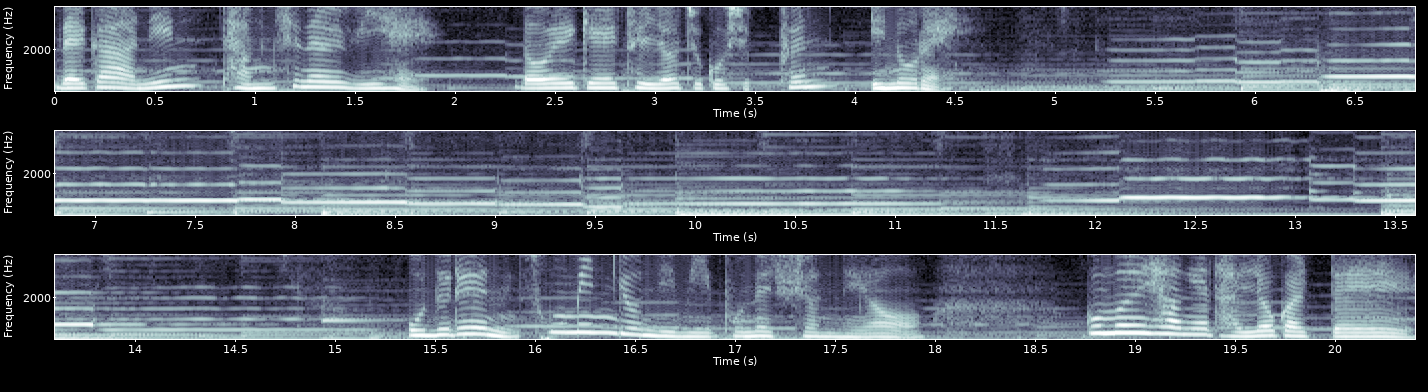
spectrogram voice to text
내가 아닌 당신을 위해 너에게 들려주고 싶은 이 노래. 오늘은 송민교 님이 보내주셨네요. 꿈을 향해 달려갈 때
